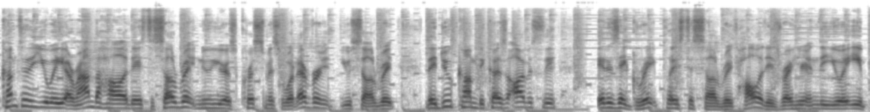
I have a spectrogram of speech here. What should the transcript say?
come to the UAE around the holidays to celebrate New Year's, Christmas, whatever you celebrate. They do come because obviously it is a great place to celebrate holidays right here in the UAE.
